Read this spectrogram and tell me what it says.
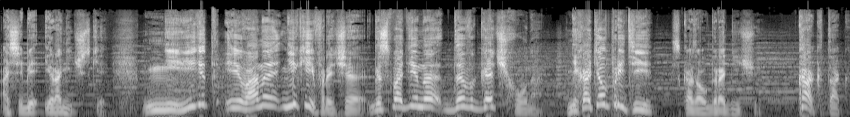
о себе иронически. «Не видит Ивана Никифоровича, господина Довгачхуна». «Не хотел прийти», — сказал Городничий. «Как так?»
